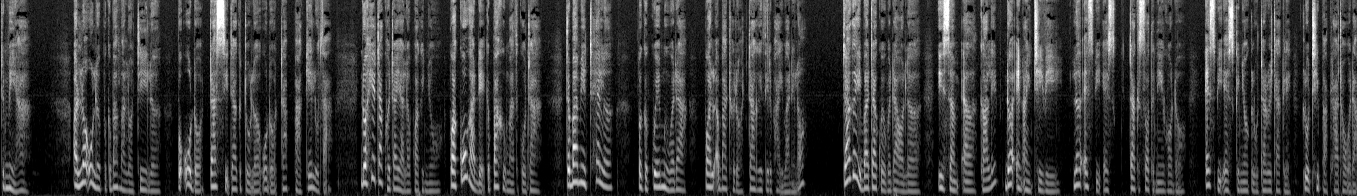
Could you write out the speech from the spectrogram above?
တာဆကတော့တာခေါပညောလရဲ့အဒိုတေော်နေမြေဝဒပတိုလတာကရောကဒါသာပူပါတမေဟာအလောအိုလပကဘာမလောတီလပိုအိုဒတာစီတာကတူလအိုဒတာပါကဲလို့သာဒိုဟေတာခွေတရလောပွားကညောပွာကိုကတဲ့ကပခုမသကိုတာတပမီထဲလပကကွဲမှုဝဒပွာလအဘထွေတော့တာဂေစီတဖိုင်ပါနေလောတာဂေဘတာကွယ်ဝဒအော်လ isam l galip.nitv လ sbs တက်ဆော့တနေကိုတော့ SBS ကညောကလိုတာရတာကလေကလိုတိပါဖလာထောဝဒါ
